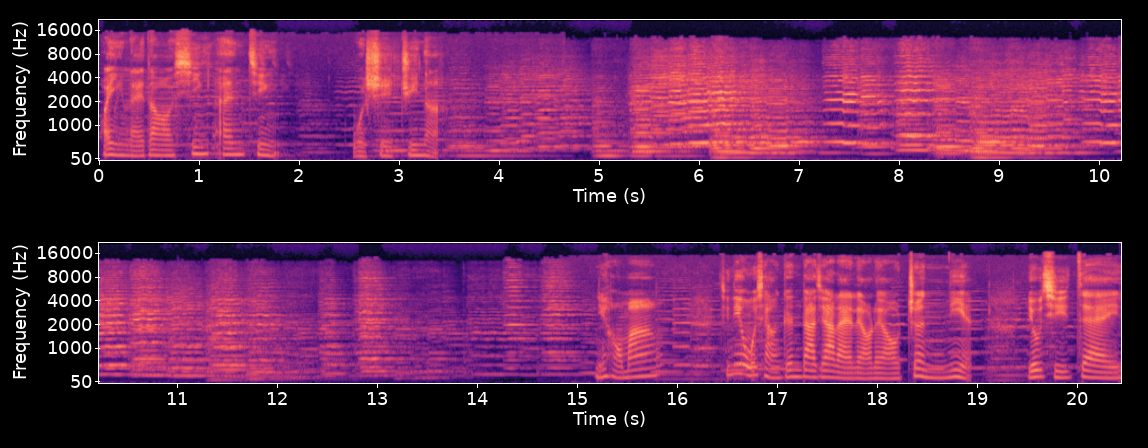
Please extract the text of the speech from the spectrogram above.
欢迎来到心安静，我是 Gina。你好吗？今天我想跟大家来聊聊正念，尤其在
